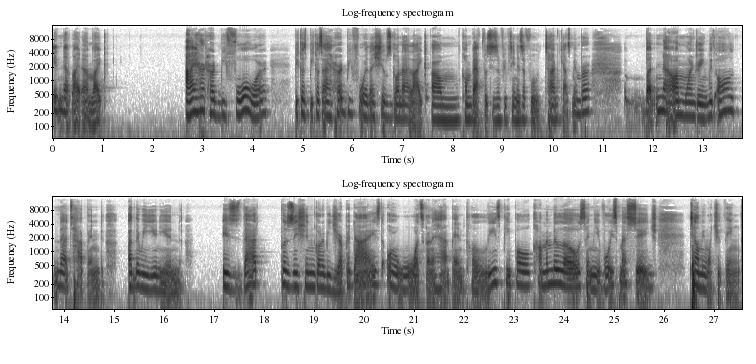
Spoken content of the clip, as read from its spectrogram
in that light. And I'm like I heard her before because because I heard before that she was gonna like um come back for season 15 as a full time cast member but now I'm wondering, with all that's happened at the reunion, is that position going to be jeopardized or what's going to happen? Please, people, comment below, send me a voice message, tell me what you think.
